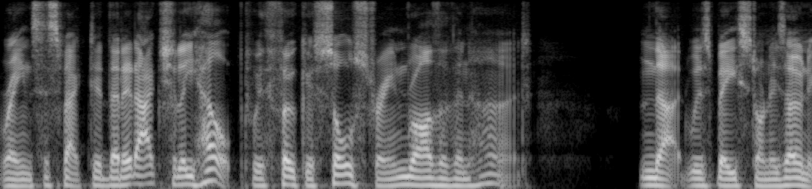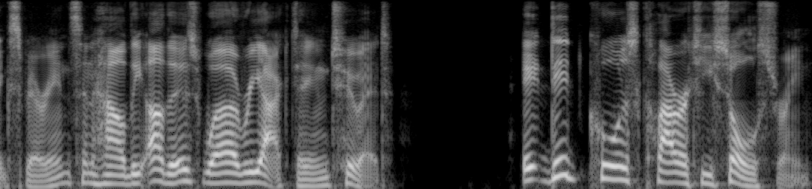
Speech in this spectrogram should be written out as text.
Rain suspected that it actually helped with focus soul strain rather than hurt. That was based on his own experience and how the others were reacting to it. It did cause clarity soul strain,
